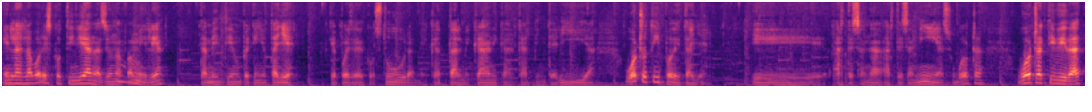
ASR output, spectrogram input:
en las labores cotidianas de una uh -huh. familia, también tiene un pequeño taller, que puede ser de costura, tal mecánica, carpintería u otro tipo de taller, artesana, artesanías u otra, u otra actividad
